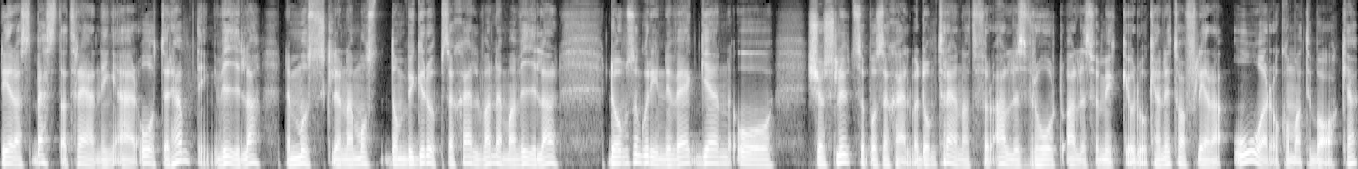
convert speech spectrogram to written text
deras bästa träning är återhämtning, vila. När musklerna måste, de bygger upp sig själva när man vilar. De som går in i väggen och kör slut sig på sig själva, de tränat för alldeles för hårt och alldeles för mycket och då kan det ta flera år att komma tillbaka.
